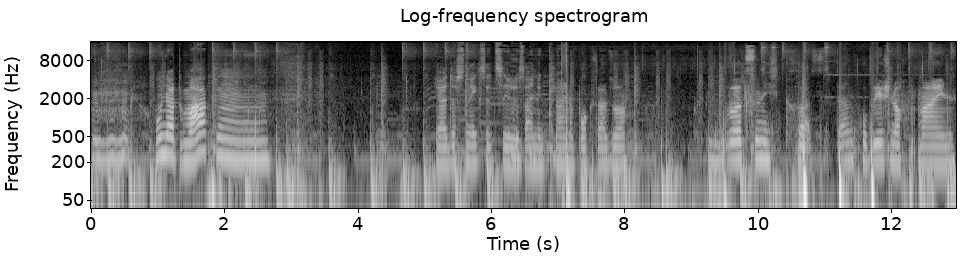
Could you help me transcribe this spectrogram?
100 Marken. Ja, das nächste Ziel ist eine kleine Box, also wird's nicht krass. Dann probiere ich noch mein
